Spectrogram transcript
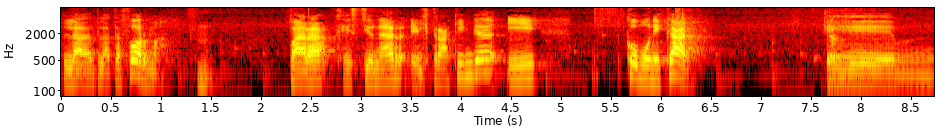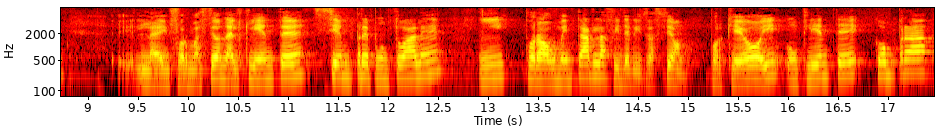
la plataforma, mm. para gestionar el tracking y comunicar. Eh, la información al cliente siempre puntual y por aumentar la fidelización, porque hoy un cliente compra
